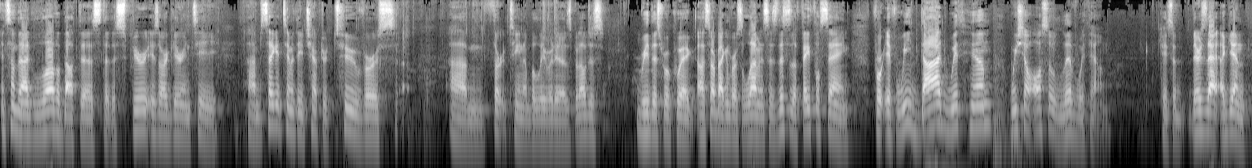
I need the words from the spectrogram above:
And something I love about this, that the Spirit is our guarantee. Um, 2 Timothy chapter 2, verse um, 13, I believe it is, but I'll just read this real quick. I'll start back in verse 11. It says, This is a faithful saying, for if we died with him, we shall also live with him. Okay, so there's that, again,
